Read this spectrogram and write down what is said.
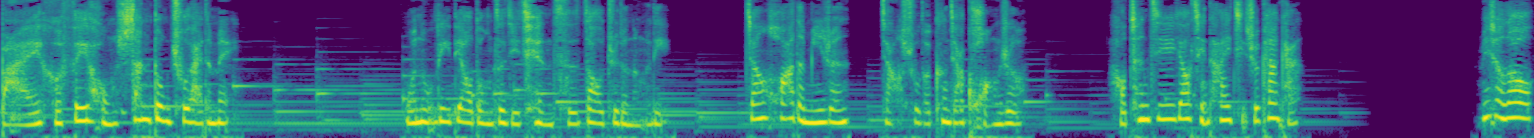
白和绯红煽动出来的美。我努力调动自己遣词造句的能力，将花的迷人。讲述的更加狂热，好趁机邀请他一起去看看。没想到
